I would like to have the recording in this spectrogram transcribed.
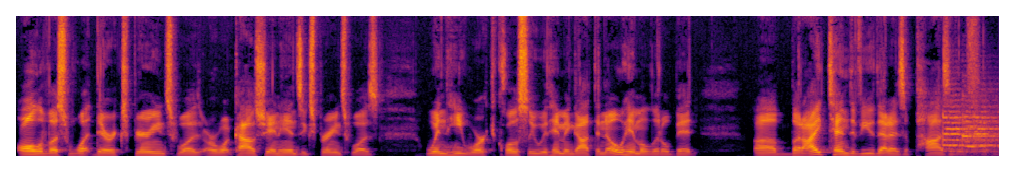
all of us what their experience was or what Kyle Shanahan's experience was when he worked closely with him and got to know him a little bit. Uh, but I tend to view that as a positive thing.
